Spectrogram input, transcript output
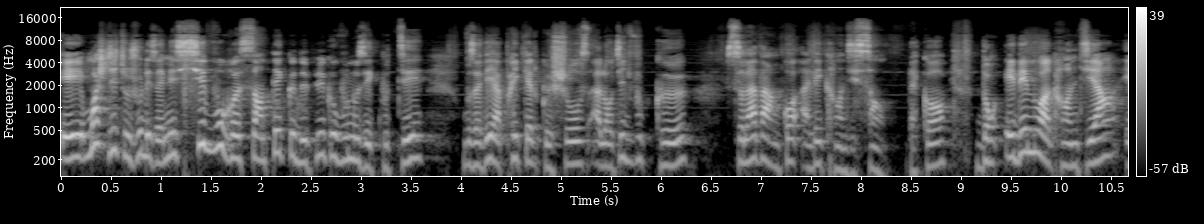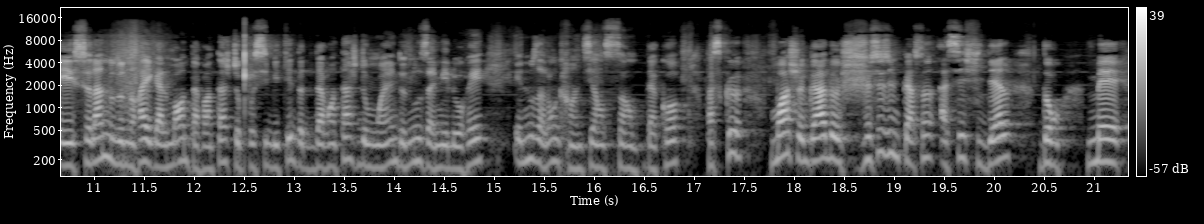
Et moi, je dis toujours, les amis, si vous ressentez que depuis que vous nous écoutez, vous avez appris quelque chose, alors dites-vous que cela va encore aller grandissant. D'accord? Donc, aidez-nous à grandir et cela nous donnera également davantage de possibilités, davantage de moyens de nous améliorer et nous allons grandir ensemble. D'accord? Parce que moi, je garde, je suis une personne assez fidèle. Donc, mes,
